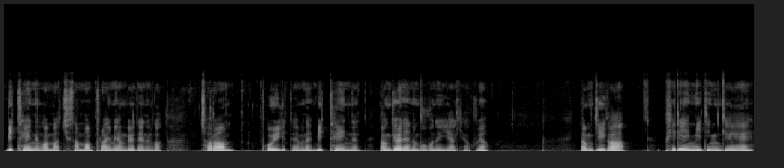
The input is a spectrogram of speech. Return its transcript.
밑에 있는 건 마치 3번 프라임에 연결되는 것처럼 보이기 때문에 밑에 있는 연결되는 부분을 이야기하고요. 염기가 피리미딘계의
